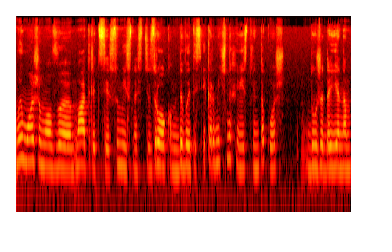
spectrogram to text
ми можемо в матриці сумісності з роком дивитись і кармічний хвіст, він також. Дуже дає нам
